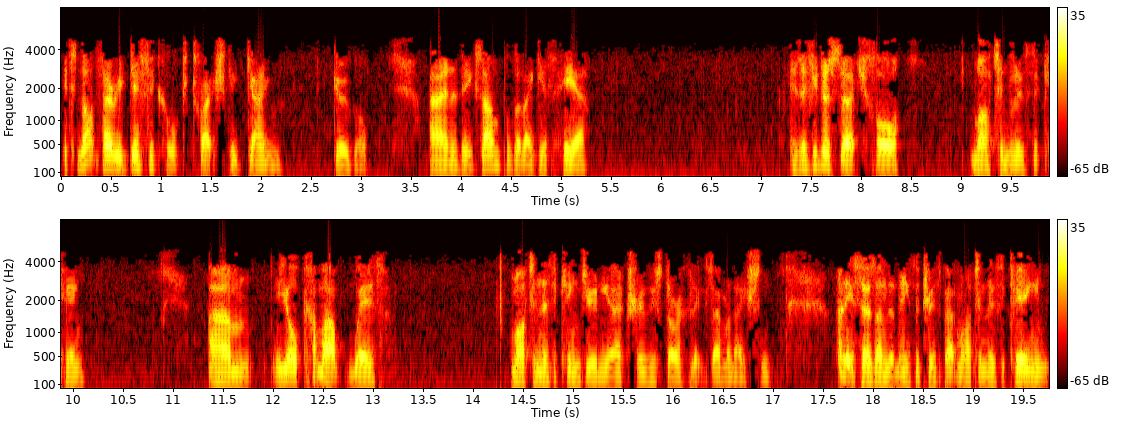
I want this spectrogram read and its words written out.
it's not very difficult to actually game Google. And the example that I give here is if you just search for Martin Luther King, um, you'll come up with Martin Luther King Jr., a true historical examination. And it says underneath the truth about Martin Luther King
